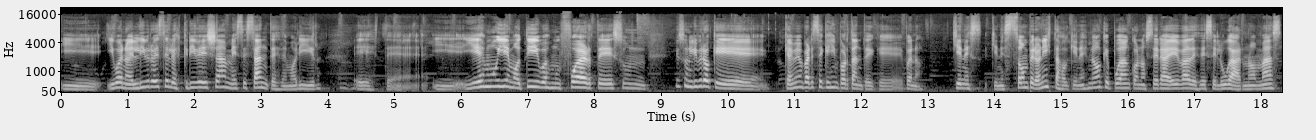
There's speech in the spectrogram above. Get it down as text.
Y, y bueno, el libro ese lo escribe ella meses antes de morir. Este, y, y es muy emotivo, es muy fuerte, es un, es un libro que, que a mí me parece que es importante que, bueno, quienes, quienes son peronistas o quienes no, que puedan conocer a Eva desde ese lugar, ¿no? Más,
